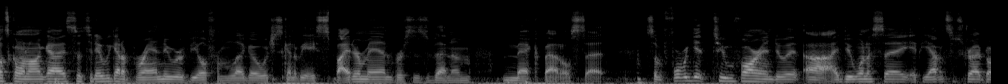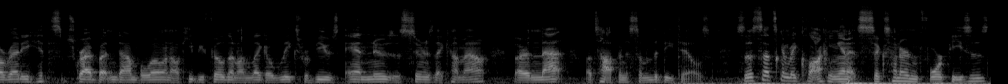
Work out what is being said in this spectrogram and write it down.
What's going on guys? So today we got a brand new reveal from LEGO which is going to be a Spider-Man versus Venom mech battle set. So before we get too far into it, uh, I do want to say if you haven't subscribed already, hit the subscribe button down below and I'll keep you filled in on LEGO leaks, reviews, and news as soon as they come out. But other than that, let's hop into some of the details. So this set's going to be clocking in at 604 pieces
